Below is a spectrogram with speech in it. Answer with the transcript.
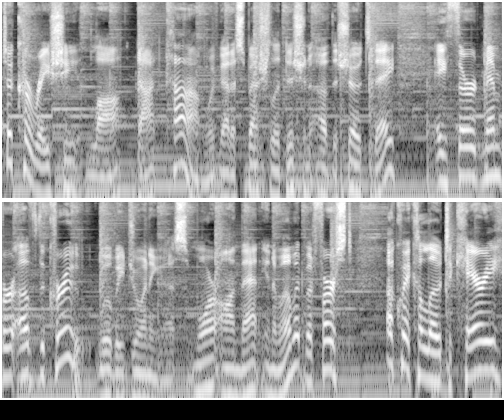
to QureshiLaw.com. We've got a special edition of the show today. A third member of the crew will be joining us. More on that in a moment. But first, a quick hello to Carrie,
